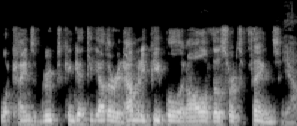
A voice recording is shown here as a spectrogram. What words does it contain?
what kinds of groups can get together and how many people and all of those sorts of things. Yeah.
